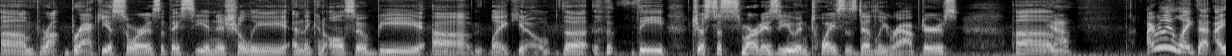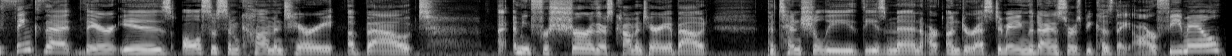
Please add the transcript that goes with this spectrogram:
um, bra- brachiosaurus that they see initially, and they can also be um, like you know the the just as smart as you and twice as deadly raptors. yeah. I really like that. I think that there is also some commentary about. I I mean, for sure, there's commentary about potentially these men are underestimating the dinosaurs because they are female.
